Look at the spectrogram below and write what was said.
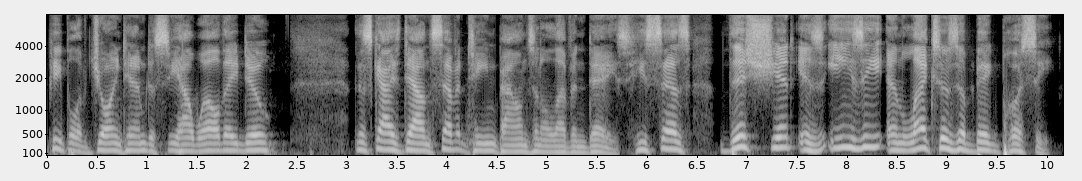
people have joined him to see how well they do. This guy's down 17 pounds in 11 days. He says, This shit is easy, and Lex is a big pussy.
